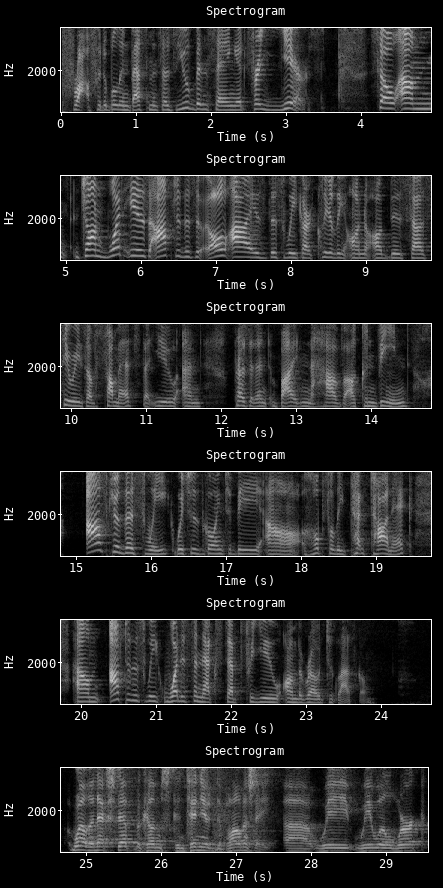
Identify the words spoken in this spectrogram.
profitable investments as you've been saying it for years so, um, John, what is after this? All eyes this week are clearly on, on this uh, series of summits that you and President Biden have uh, convened. After this week, which is going to be uh, hopefully tectonic, um, after this week, what is the next step for you on the road to Glasgow? Well, the next step becomes continued diplomacy. Uh, we we will work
